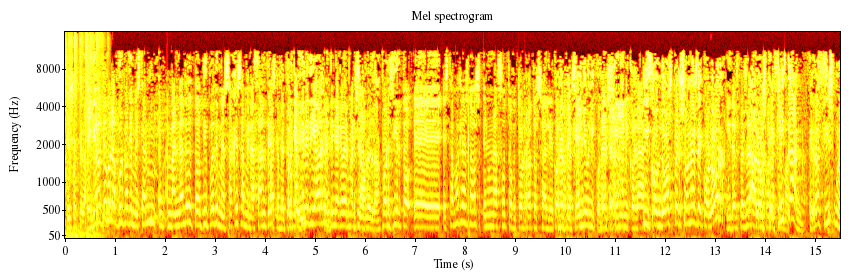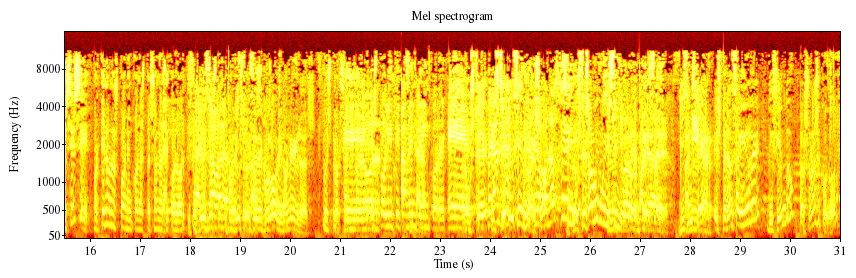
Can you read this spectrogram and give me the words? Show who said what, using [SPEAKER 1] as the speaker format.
[SPEAKER 1] que es lo que la
[SPEAKER 2] Que
[SPEAKER 1] gente
[SPEAKER 2] yo no tengo
[SPEAKER 1] quiere.
[SPEAKER 2] la culpa que me están mandando todo tipo de mensajes amenazantes
[SPEAKER 1] Ah, que me tengo
[SPEAKER 2] porque
[SPEAKER 1] que
[SPEAKER 2] hace
[SPEAKER 1] ir.
[SPEAKER 2] media hora
[SPEAKER 1] Sí.
[SPEAKER 2] se tenía que haber marchado.
[SPEAKER 1] Sí, es verdad.
[SPEAKER 2] Por cierto, eh, estamos las dos en una foto que todo el rato sale.
[SPEAKER 1] Con el pequeño
[SPEAKER 2] sale,
[SPEAKER 1] Nicolás.
[SPEAKER 2] Con el pequeño Nicolás.
[SPEAKER 1] Y con dos personas de color.
[SPEAKER 2] Y dos personas
[SPEAKER 1] a los que
[SPEAKER 2] conocemos.
[SPEAKER 1] quitan. ¿Qué racismo es ese? ¿Por qué no nos ponen con las personas de color?
[SPEAKER 3] ¿Por qué
[SPEAKER 2] Claro, estaban
[SPEAKER 3] usted,
[SPEAKER 2] a
[SPEAKER 3] por qué usted dice de color y no negras?
[SPEAKER 1] Pues
[SPEAKER 2] de
[SPEAKER 1] porque
[SPEAKER 2] color
[SPEAKER 1] es políticamente
[SPEAKER 2] africano.
[SPEAKER 1] incorrecto.
[SPEAKER 2] Eh,
[SPEAKER 3] Pero usted, usted diciendo
[SPEAKER 2] ¿lo
[SPEAKER 3] eso.
[SPEAKER 2] conoce?
[SPEAKER 3] Pero usted es algo muy distinto de lo que parece. Dice usted. Esperanza Aguirre diciendo personas de color.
